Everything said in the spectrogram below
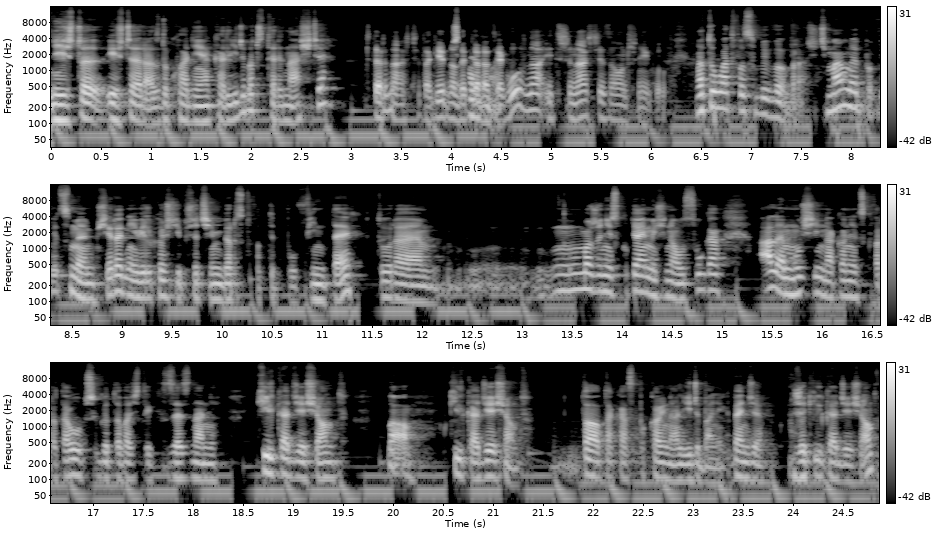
Jeszcze, jeszcze raz, dokładnie jaka liczba? 14? 14, tak, jedna 14. deklaracja główna i 13 załączników. No to łatwo sobie wyobrazić. Mamy powiedzmy średniej wielkości przedsiębiorstwo typu fintech, które mm, może nie skupiajmy się na usługach, ale musi na koniec kwartału przygotować tych zeznań kilkadziesiąt, no kilkadziesiąt, to taka spokojna liczba, niech będzie, że kilkadziesiąt.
